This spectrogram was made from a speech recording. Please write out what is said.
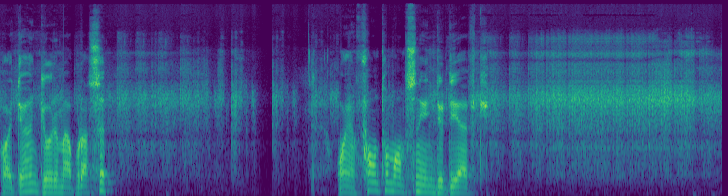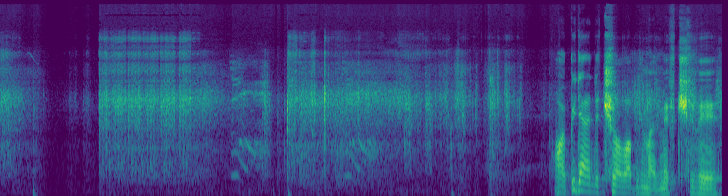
Hayden görme burası. Ay fantomamsını indirdi ya fikir. Ay bir dənə də kill ala bilmədim, fikir ver.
